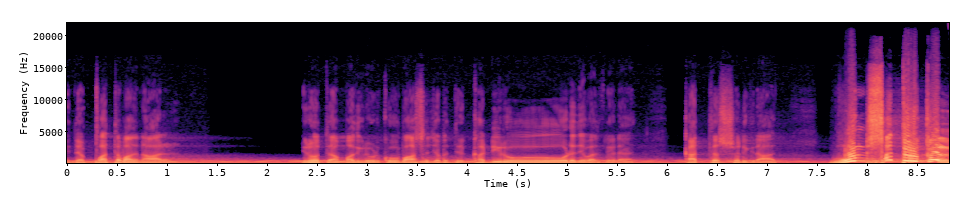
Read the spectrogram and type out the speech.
இந்த பத்தாவது நாள் இருபத்தாம் மதிகளுக்கு உபாச ஜபத்தில் கண்ணீரோடு தேவ கத்தர் சொல்கிறார் உன் சத்துருக்கள்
